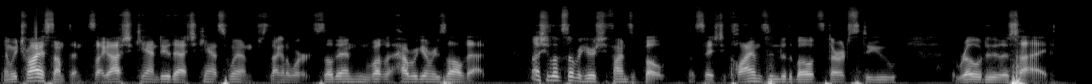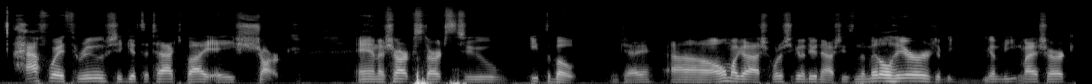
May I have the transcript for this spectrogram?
Then we try something. It's like, ah, oh, she can't do that. She can't swim. She's not going to work. So then, what, how are we going to resolve that? Well, she looks over here. She finds a boat. Let's say she climbs into the boat, starts to row to the other side halfway through, she gets attacked by a shark, and a shark starts to eat the boat. Okay. Uh, oh my gosh, what is she going to do now? She's in the middle here. She's going to be eaten by a shark.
